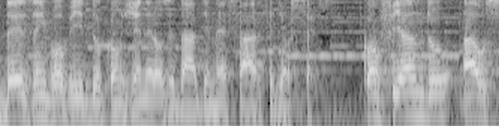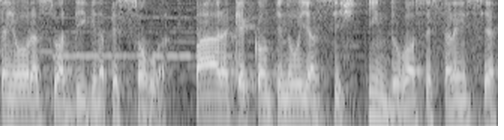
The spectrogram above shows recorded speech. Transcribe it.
desenvolvido com generosidade nessa arquidiocese. Confiando ao Senhor a sua digna pessoa para que continue assistindo Vossa Excelência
